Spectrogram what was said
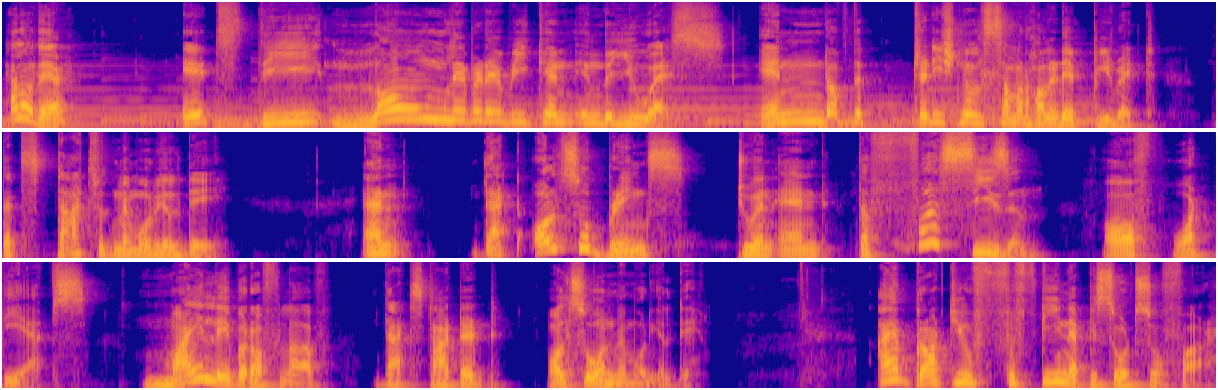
Hello there. It's the long Labor Day weekend in the US, end of the traditional summer holiday period that starts with Memorial Day. And that also brings to an end the first season of What the Fs, my labor of love that started also on Memorial Day. I have brought you 15 episodes so far.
